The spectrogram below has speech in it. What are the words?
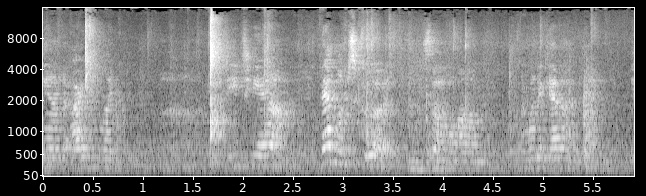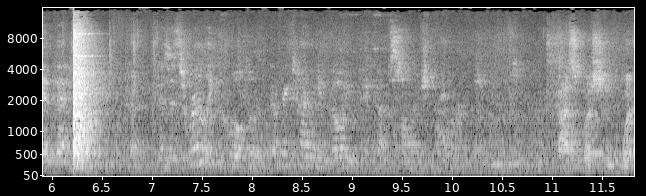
and I'm like, DTM, that looks good. So um, I want to get on and get that, because it's really cool. Every time you go, you pick up so much more. Last question, what,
